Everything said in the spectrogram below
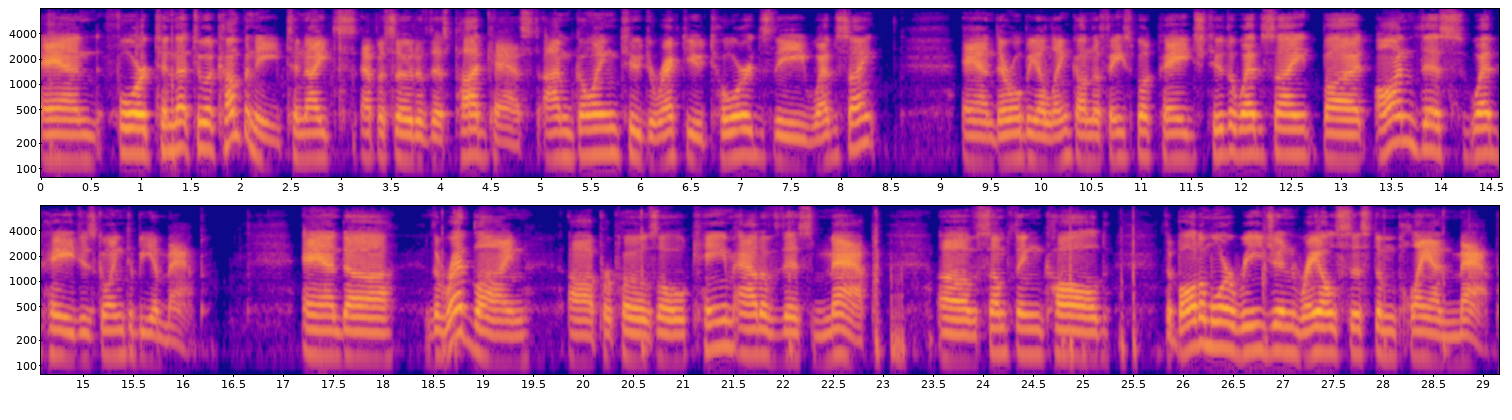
And for to, to accompany tonight's episode of this podcast, I'm going to direct you towards the website. And there will be a link on the Facebook page to the website. But on this web page is going to be a map. And uh, the red line uh, proposal came out of this map of something called the Baltimore Region Rail System Plan Map.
